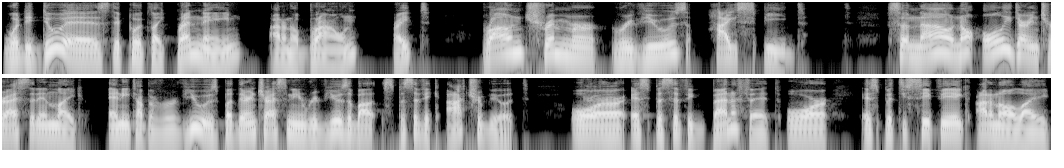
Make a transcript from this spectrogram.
What they do is they put like brand name, I don't know, Braun, right? Braun trimmer reviews high speed. So now not only they're interested in like any type of reviews, but they're interested in reviews about specific attribute or mm-hmm. a specific benefit or a specific, I don't know, like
